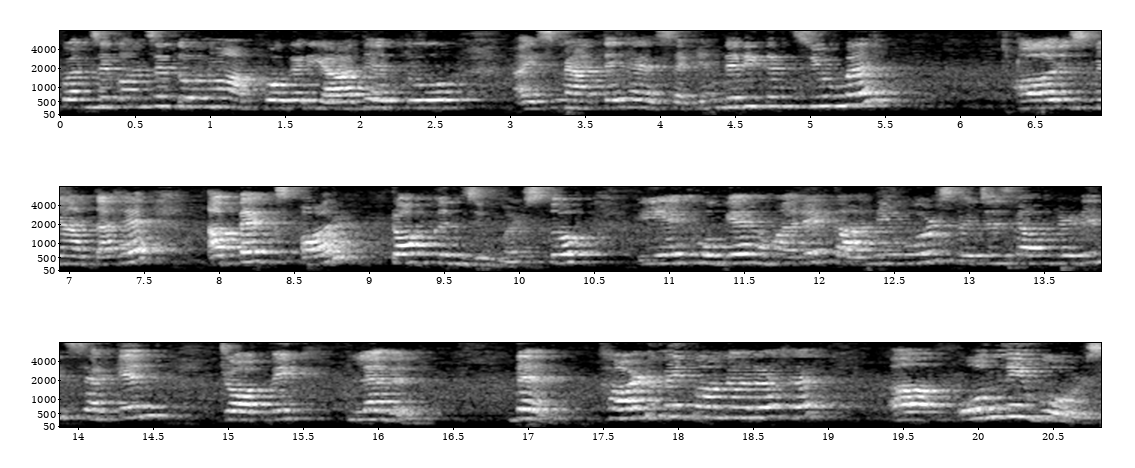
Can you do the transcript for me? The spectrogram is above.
कौन से कौन से? दोनों आपको अगर याद है तो इसमें आते हैं सेकेंडरी कंज्यूमर और इसमें आता है अपेक्स और टॉप कंज्यूमर्स तो ये हो गए हमारे carnivores which is counted in second trophic level then third में कौन आ रहा है? ओमनीवोर्स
